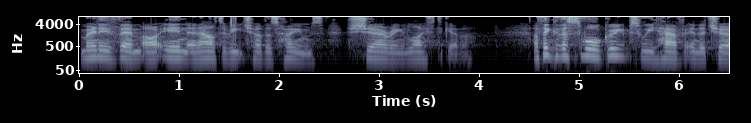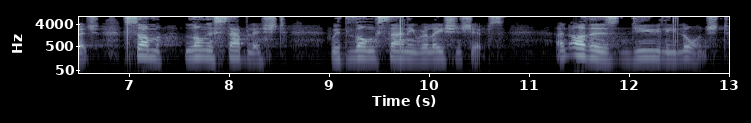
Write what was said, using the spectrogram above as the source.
Many of them are in and out of each other's homes, sharing life together. I think of the small groups we have in the church, some long established with long standing relationships, and others newly launched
